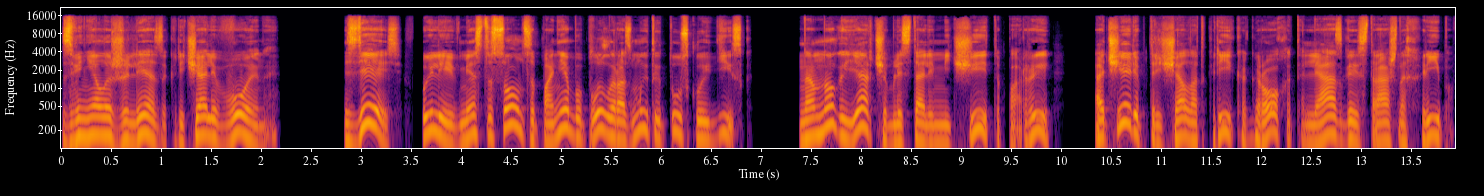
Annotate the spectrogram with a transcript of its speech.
звенело железо, кричали воины. Здесь, в пыли, вместо солнца по небу плыл размытый тусклый диск. Намного ярче блистали мечи, топоры, а череп трещал от крика, грохота, лязга и страшных хрипов.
